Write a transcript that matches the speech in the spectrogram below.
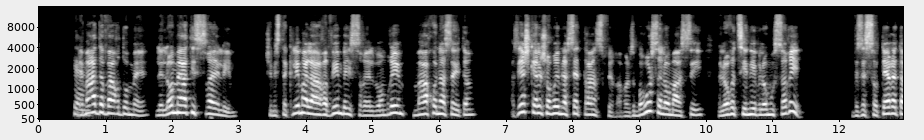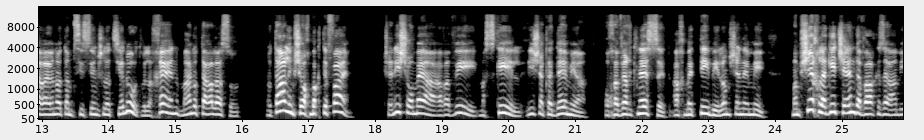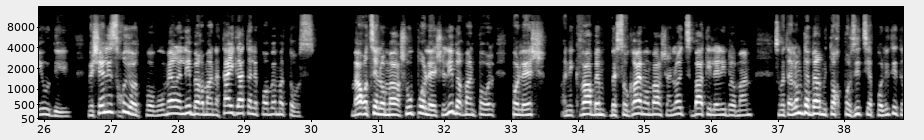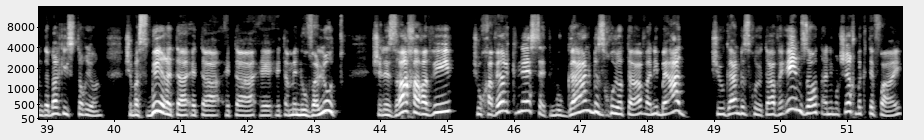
כן. למה הדבר דומה? ללא מעט ישראלים שמסתכלים על הערבים בישראל ואומרים, מה אנחנו נעשה איתם? אז יש כאלה שאומרים נעשה טרנספר, אבל זה ברור שזה לא מעשי ולא רציני ולא מוסרי. וזה סותר את הרעיונות הבסיסיים של הציונות, ולכן מה נותר לעשות? נותר למשוך בכתפיים. כשאני שומע ערבי, משכיל, איש אקדמיה, או חבר כנסת, אחמד טיבי, לא משנה מי, ממשיך להגיד שאין דבר כזה עם יהודי ושאין לי זכויות פה והוא אומר לליברמן אתה הגעת לפה במטוס מה רוצה לומר? שהוא פולש שליברמן פולש. אני כבר בסוגריים אומר שאני לא הצבעתי לליברמן זאת אומרת אני לא מדבר מתוך פוזיציה פוליטית אני מדבר כהיסטוריון שמסביר את, ה, את, ה, את, ה, את המנוולות של אזרח ערבי שהוא חבר כנסת מוגן בזכויותיו ואני בעד שיוגן בזכויותיו ועם זאת אני מושך בכתפיי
